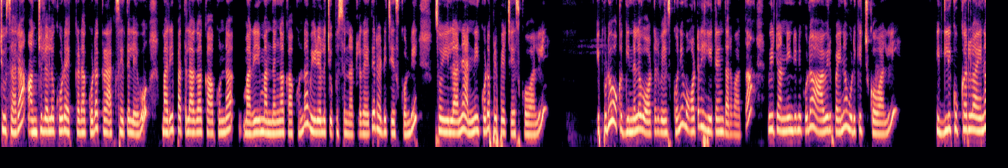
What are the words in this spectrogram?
చూసారా? అంచులలో కూడా ఎక్కడా కూడా క్రాక్స్ అయితే లేవు. మరీ పతలాగా కాకుండా మరీ మందంగా కాకుండా వీడియోలో చూపిస్తున్నట్లుగా అయితే రెడీ చేసుకోండి. సో ఇలానే అన్నీ కూడా ప్రిపేర్ చేసుకోవాలి. ఇప్పుడు ఒక గిన్నెలో వాటర్ వేసుకొని వాటర్ హీట్ అయిన తర్వాత వీటన్నింటిని కూడా ఆవిరి పైన ఉడికించుకోవాలి. ఇడ్లీ కుక్కర్లో అయినా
